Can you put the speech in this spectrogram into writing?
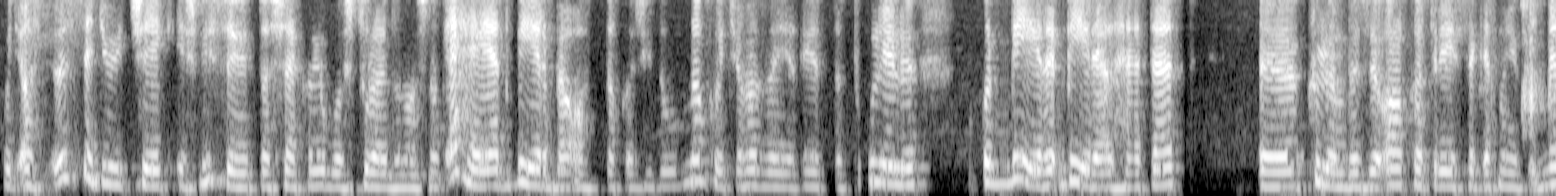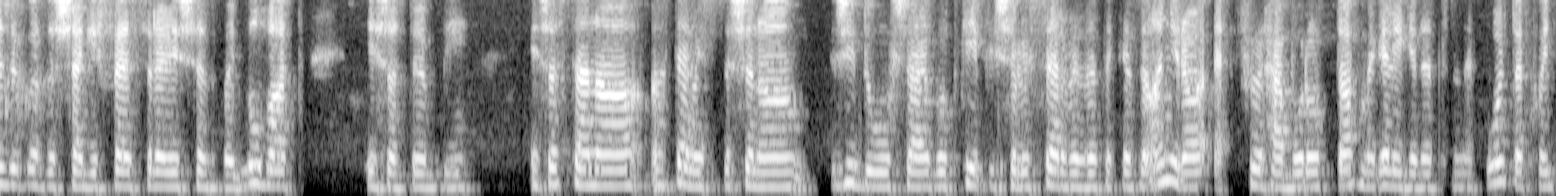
hogy azt összegyűjtsék és visszajuttassák a jogos tulajdonosnak. Ehelyett bérbe adtak a zsidóknak, hogyha hazajött a túlélő, akkor bér, bérelhetett különböző alkatrészeket, mondjuk egy mezőgazdasági felszereléshez, vagy lovat, és a többi és aztán a, a, természetesen a zsidóságot képviselő szervezetek ezzel annyira fölháborodtak, meg elégedetlenek voltak, hogy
